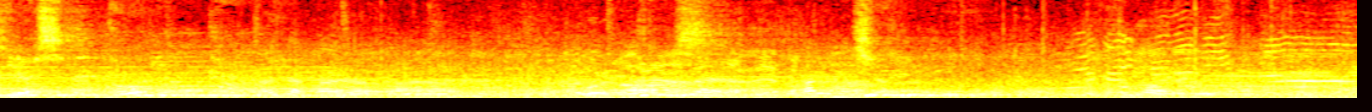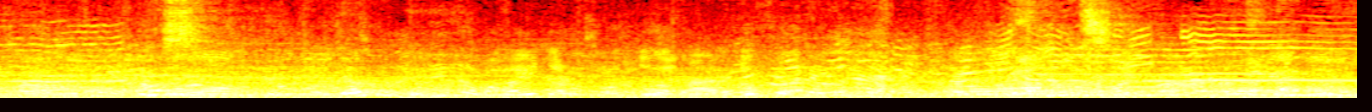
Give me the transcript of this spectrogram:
広島東洋カープ9名捕手4名外野手7名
